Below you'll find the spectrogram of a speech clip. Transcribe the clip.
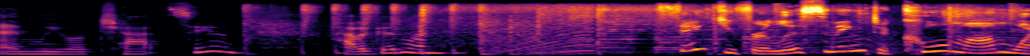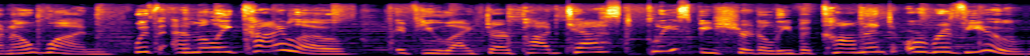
And we will chat soon. Have a good one. Thank you for listening to Cool Mom 101 with Emily Kylo. If you liked our podcast, please be sure to leave a comment or review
